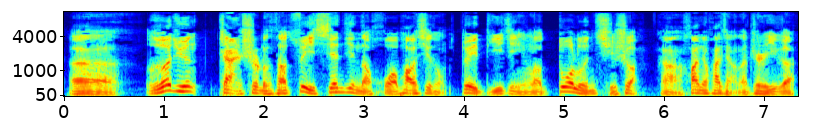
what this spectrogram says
呃，俄军展示了它最先进的火炮系统，对敌进行了多轮齐射啊！换句话讲呢，这是一个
